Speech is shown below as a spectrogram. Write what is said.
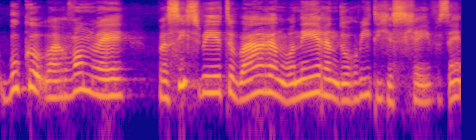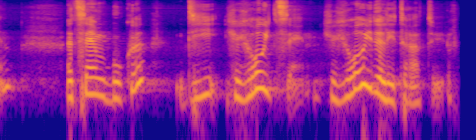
boeken waarvan wij precies weten waar en wanneer en door wie die geschreven zijn. Het zijn boeken die gegroeid zijn, gegroeide literatuur,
